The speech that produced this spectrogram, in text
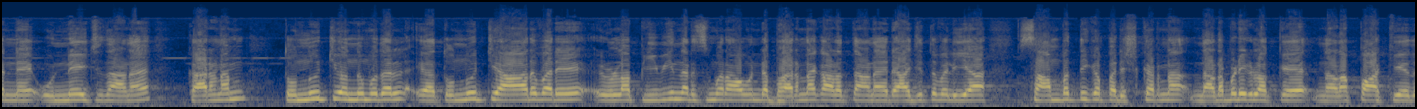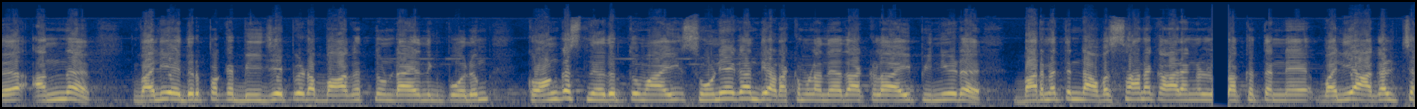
തന്നെ ഉന്നയിച്ചതാണ്. കാരണം തൊണ്ണൂറ്റിയൊന്ന് മുതൽ തൊണ്ണൂറ്റി തൊണ്ണൂറ്റിയാറ് വരെ ഉള്ള പി വി നരസിംഹറാവുവിന്റെ ഭരണകാലത്താണ് രാജ്യത്ത് വലിയ സാമ്പത്തിക പരിഷ്കരണ നടപടികളൊക്കെ നടപ്പാക്കിയത്. അന്ന് വലിയ എതിർപ്പൊക്കെ ബി ജെ പിയുടെ ഭാഗത്തുനിന്നുണ്ടായിരുന്നെങ്കിൽ പോലും കോൺഗ്രസ് നേതൃത്വമായി സോണിയാഗാന്ധി അടക്കമുള്ള നേതാക്കളായി പിന്നീട് ഭരണത്തിന്റെ അവസാന കാലങ്ങളിലൊക്കെ തന്നെ വലിയ അകൽച്ച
